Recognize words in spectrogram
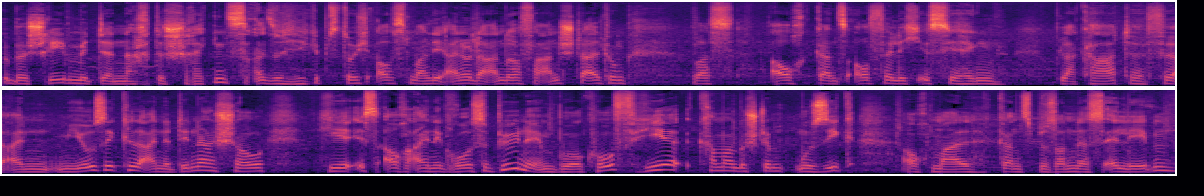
überschrieben mit der Nacht des Schreckens. Also hier gibt es durchaus mal die ein oder andere Veranstaltung. Was auch ganz auffällig ist, hier hängen Plakate für ein Musical, eine Dinnershow. Hier ist auch eine große Bühne im Burghof. Hier kann man bestimmt Musik auch mal ganz besonders erleben.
